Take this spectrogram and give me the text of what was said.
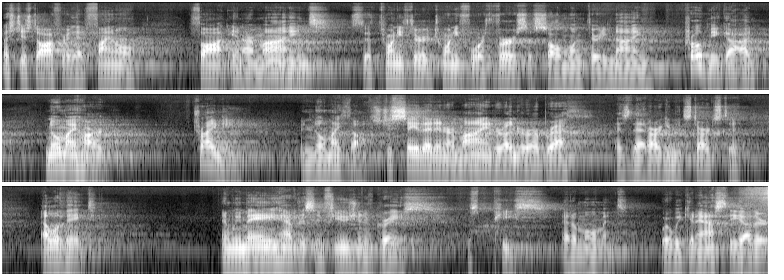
let's just offer that final thought in our minds. It's the 23rd, 24th verse of Psalm 139. Probe me, God, know my heart, try me, and know my thoughts. Just say that in our mind or under our breath as that argument starts to elevate. And we may have this infusion of grace, this peace at a moment where we can ask the other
